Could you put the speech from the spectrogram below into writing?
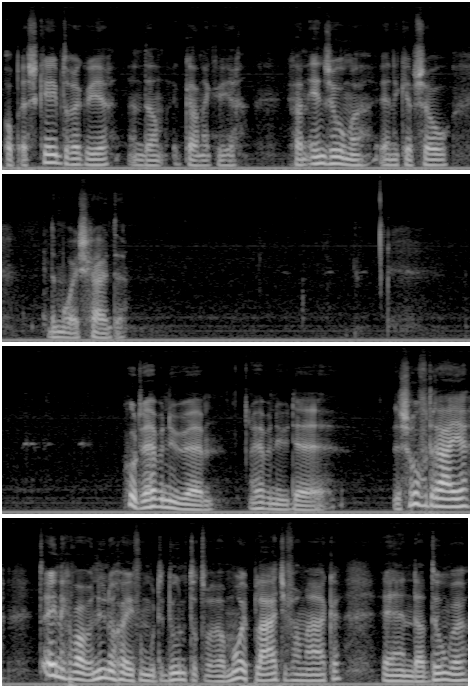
op escape druk weer, en dan kan ik weer gaan inzoomen. En ik heb zo de mooie schuinte. Goed, we hebben nu, uh, we hebben nu de, de schroevendraaier. Het enige wat we nu nog even moeten doen, tot we er een mooi plaatje van maken. En dat doen we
